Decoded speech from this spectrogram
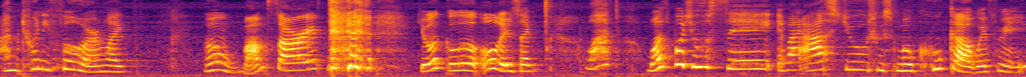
I'm 24. I'm like, oh, I'm sorry. you look a little older. He's like, what? What would you say if I asked you to smoke hookah with me?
